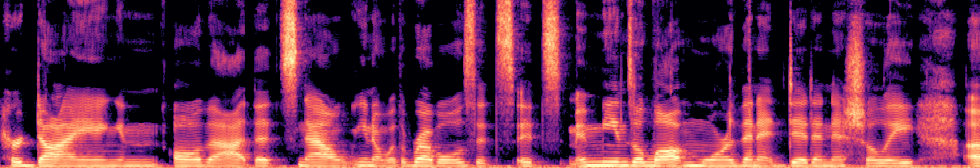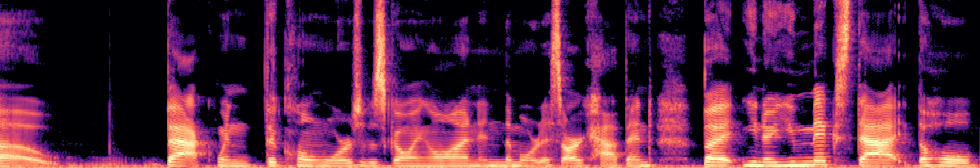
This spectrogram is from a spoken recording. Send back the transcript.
her dying and all that. That's now you know with the rebels. It's it's it means a lot more than it did initially. Uh, back when the Clone Wars was going on and the Mortis arc happened. But you know, you mix that, the whole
